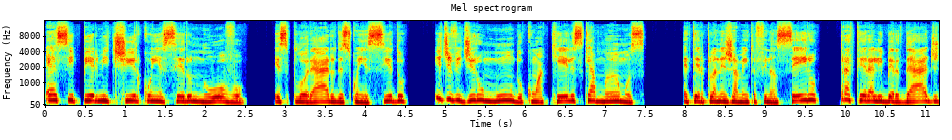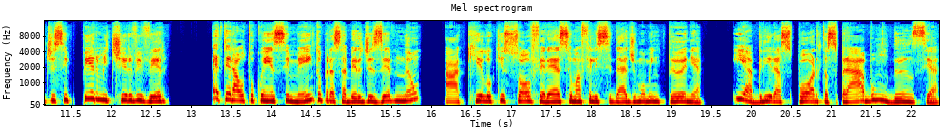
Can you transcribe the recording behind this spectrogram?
É se permitir conhecer o novo, explorar o desconhecido e dividir o mundo com aqueles que amamos. é ter planejamento financeiro para ter a liberdade de se permitir viver. É ter autoconhecimento para saber dizer não àquilo que só oferece uma felicidade momentânea e abrir as portas para a abundância.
